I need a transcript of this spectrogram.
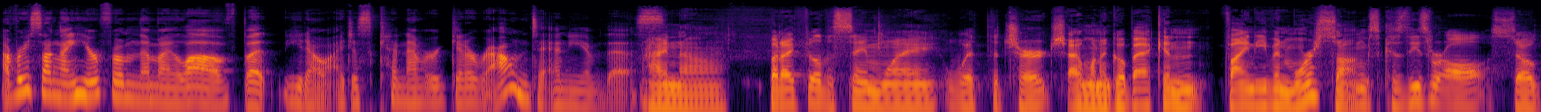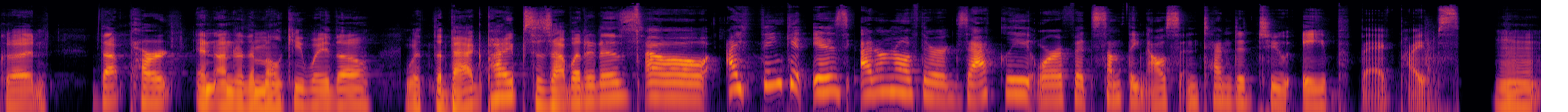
every song I hear from them, I love, but, you know, I just can never get around to any of this. I know. But I feel the same way with the church. I want to go back and find even more songs because these were all so good. That part in Under the Milky Way, though, with the bagpipes, is that what it is? Oh, I think it is. I don't know if they're exactly or if it's something else intended to ape bagpipes. Mm,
